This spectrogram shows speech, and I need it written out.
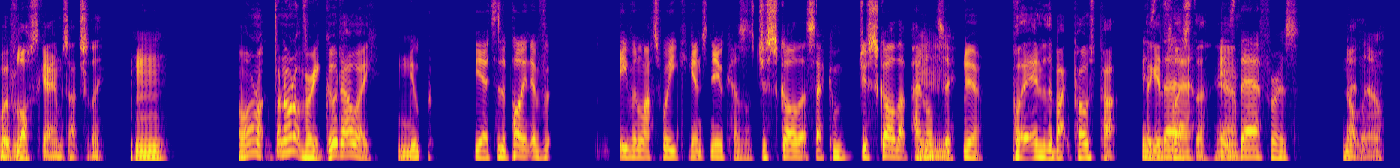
We've lost games actually. Mm. We're not, we're not very good, are we? Nope. Yeah, to the point of even last week against Newcastle, just score that second, just score that penalty. Yeah, put it into the back post, Pat It's against there. Leicester. Yeah. It's there for us. Not But no.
